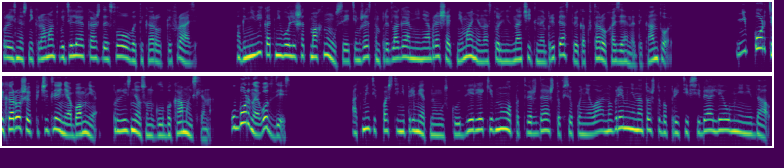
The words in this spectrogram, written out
произнес некромант, выделяя каждое слово в этой короткой фразе. Огневик от него лишь отмахнулся этим жестом, предлагая мне не обращать внимания на столь незначительное препятствие, как второй хозяин этой конторы. «Не порти хорошее впечатление обо мне», произнес он глубокомысленно. «Уборная вот здесь». Отметив почти неприметную узкую дверь, я кивнула, подтверждая, что все поняла, но времени на то, чтобы прийти в себя, Лео мне не дал.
